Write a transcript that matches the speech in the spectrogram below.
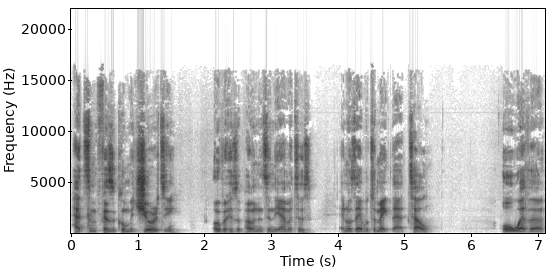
had some physical maturity over his opponents in the amateurs and was able to make that tell, or whether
